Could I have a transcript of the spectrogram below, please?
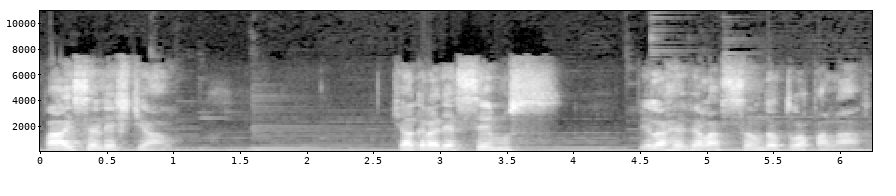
Pai Celestial, te agradecemos pela revelação da tua palavra,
